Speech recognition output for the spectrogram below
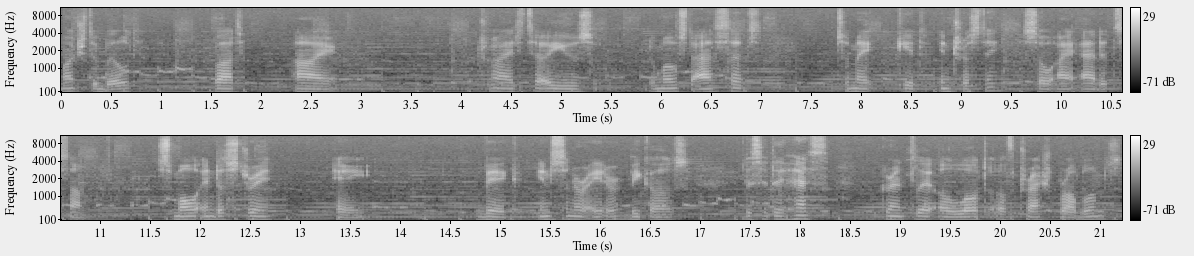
much to build but I tried to use the most assets to make it interesting. So I added some small industry a big incinerator because the city has currently a lot of trash problems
